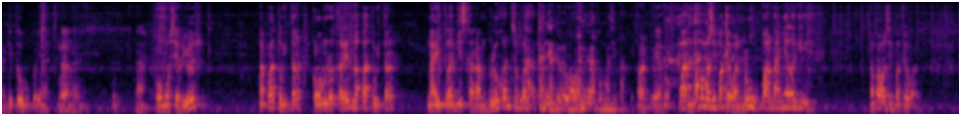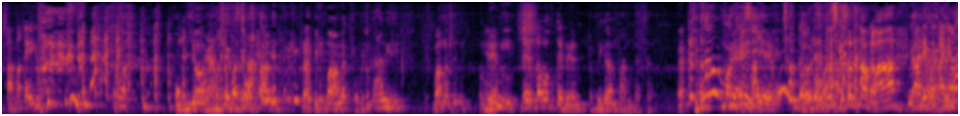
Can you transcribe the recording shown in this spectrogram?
nah gitu pokoknya Enggak, enggak. nah kalau mau serius kenapa Twitter kalau menurut kalian kenapa Twitter naik lagi sekarang dulu kan sempat Enggak tanya dulu Wawan kenapa masih pakai? oh, iya. Wan kenapa masih pakai Wan lupa nanya lagi kenapa masih pakai Wan Sama kayak gue. Kreatif baca-bacotan kreatif banget Bagus sekali sih. kreatif banget ini oh, Iya. Denny Den kenapa pakai Den Lebih gampang baca. Sama kayak saya. Udah, udah terus kenapa? Tadi pertanyaan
